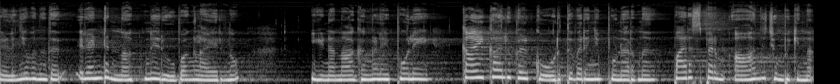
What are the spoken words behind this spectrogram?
തെളിഞ്ഞു വന്നത് രണ്ട് നഗ്ന രൂപങ്ങളായിരുന്നു. ഇണനാഗങ്ങളെപ്പോലെ കൈകാലുകൾ കോർത്തു വരഞ്ഞ് പുണർന്ന് പരസ്പരം ആഞ്ഞു ചുംബിക്കുന്ന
